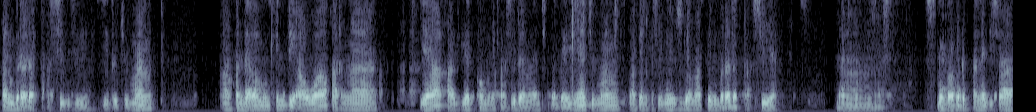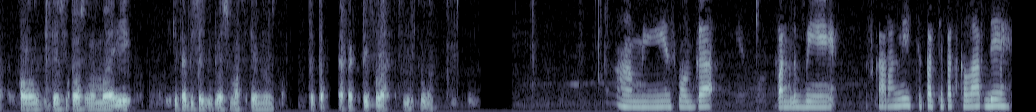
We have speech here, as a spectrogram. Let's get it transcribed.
akan beradaptasi sih gitu cuman uh, kendala mungkin di awal karena ya kaget komunikasi dan lain sebagainya cuman makin ke sini sudah makin beradaptasi ya dan semoga ke depannya bisa kalau udah situasi membaik kita bisa juga semakin tetap efektif lah gitu Amin. Semoga pandemi sekarang nih cepat-cepat kelar deh.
